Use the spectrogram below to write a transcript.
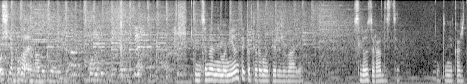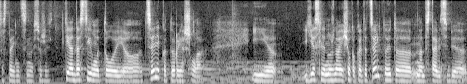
Очень аккуратно надо делать. Эмоциональные моменты, которые мы переживали, слезы радости. Это, мне кажется, останется на всю жизнь. Я достигла той э, цели, к которой я шла. И если нужна еще какая-то цель, то это надо ставить себе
